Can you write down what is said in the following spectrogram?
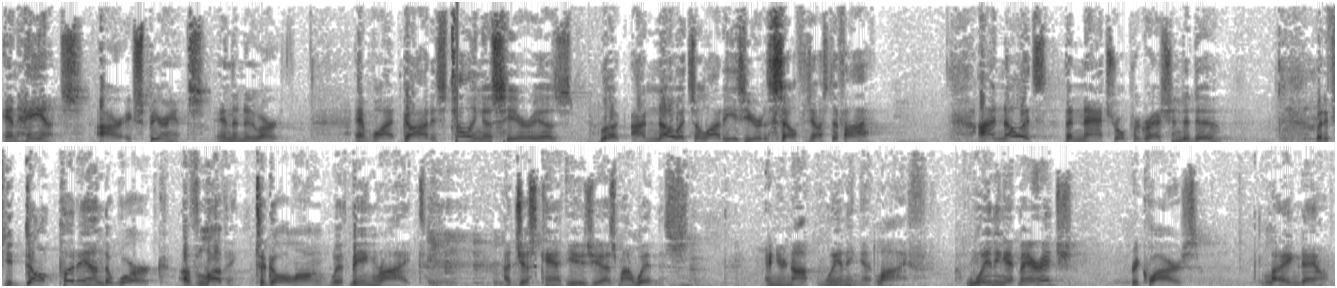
enhance our experience in the new earth. And what God is telling us here is look, I know it's a lot easier to self justify. I know it's the natural progression to do. But if you don't put in the work of loving to go along with being right, I just can't use you as my witness. And you're not winning at life. Winning at marriage requires laying down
